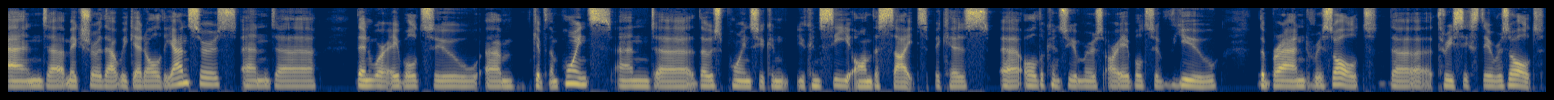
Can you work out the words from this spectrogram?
and uh, make sure that we get all the answers. And uh, then we're able to um, give them points, and uh, those points you can you can see on the site because uh, all the consumers are able to view the brand result, the 360 result.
